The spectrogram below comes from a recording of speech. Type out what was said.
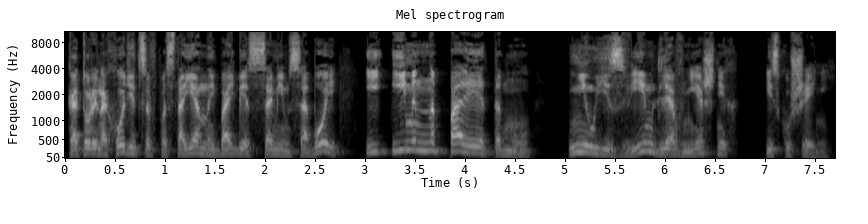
который находится в постоянной борьбе с самим собой и именно поэтому неуязвим для внешних искушений.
